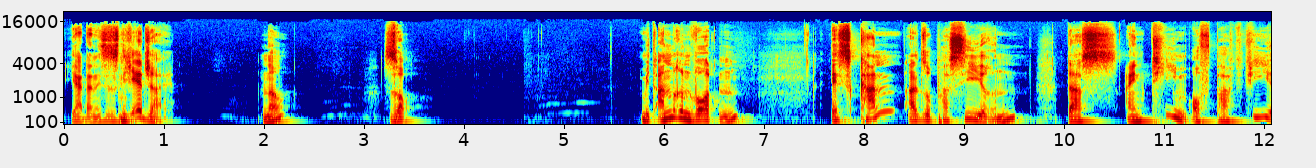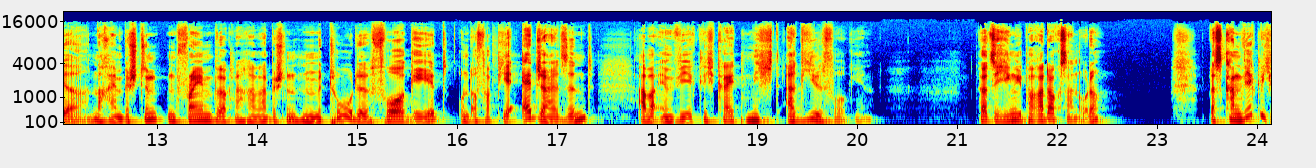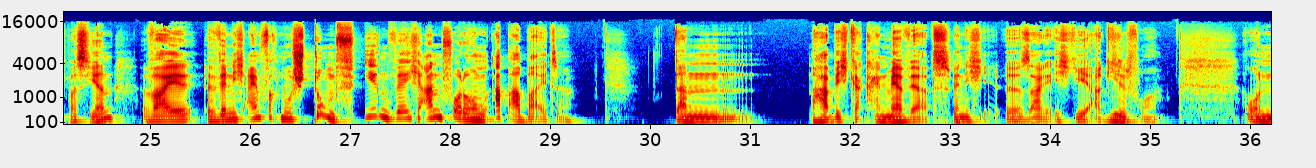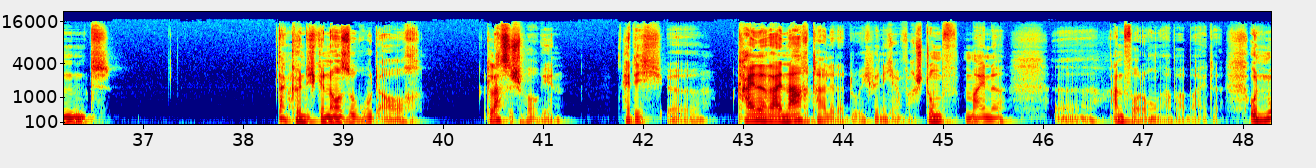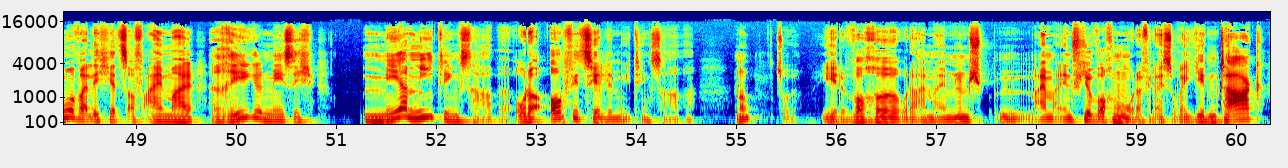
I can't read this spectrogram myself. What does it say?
ja, dann ist es nicht agile. Ne? So. Mit anderen Worten, es kann also passieren, dass ein Team auf Papier nach einem bestimmten Framework, nach einer bestimmten Methode vorgeht und auf Papier agile sind, aber in Wirklichkeit nicht agil vorgehen. Hört sich irgendwie paradox an, oder? Das kann wirklich passieren, weil wenn ich einfach nur stumpf irgendwelche Anforderungen abarbeite, dann habe ich gar keinen Mehrwert, wenn ich äh, sage, ich gehe agil vor. Und dann könnte ich genauso gut auch klassisch vorgehen. Hätte ich äh, keinerlei Nachteile dadurch, wenn ich einfach stumpf meine äh, Anforderungen abarbeite. Und nur weil ich jetzt auf einmal regelmäßig mehr Meetings habe oder offizielle Meetings habe, ne, so jede Woche oder einmal in, einmal in vier Wochen oder vielleicht sogar jeden Tag,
